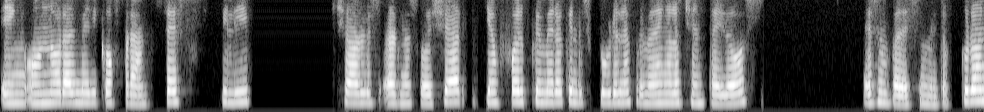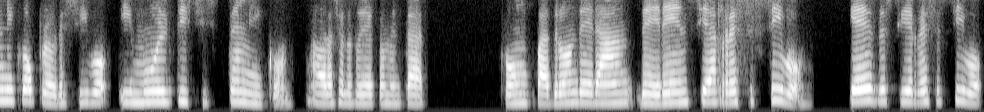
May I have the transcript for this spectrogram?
en honor al médico francés Philippe Charles Ernest Gaucher, quien fue el primero que descubrió la enfermedad en el 82. Es un padecimiento crónico, progresivo y multisistémico. Ahora se los voy a comentar con un padrón de, herencia recesivo. ¿Qué es decir recesivo?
